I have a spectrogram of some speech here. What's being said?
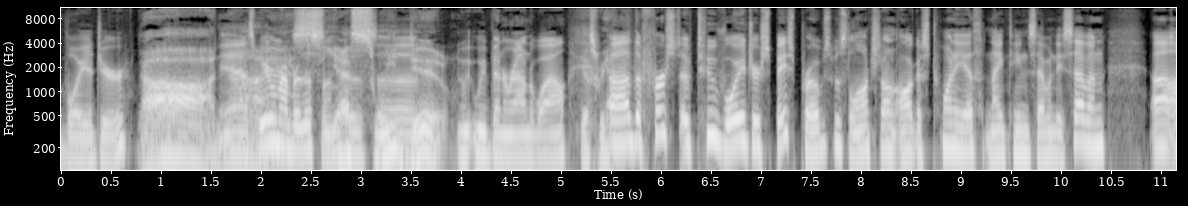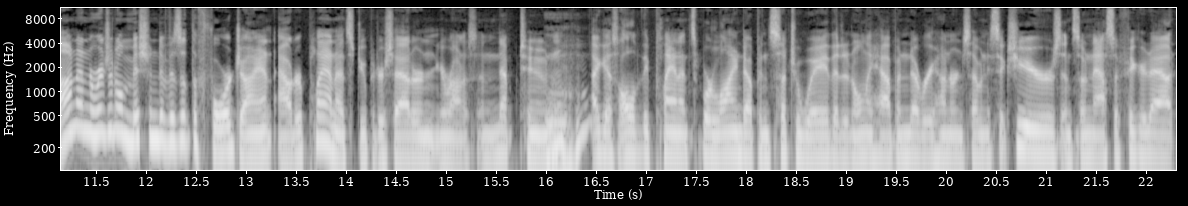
Voyager. Ah, Yes, we remember this one. Yes, we uh, do. We, we've been around a while. Yes, we have. Uh, the first of two Voyager space probes was launched on August 20th, 1977, uh, on an original mission to visit the four giant outer planets Jupiter, Saturn, Uranus, and Neptune. Mm-hmm. I guess all of the planets were lined up in such a way that it only happened every 176 years, and so NASA figured out.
